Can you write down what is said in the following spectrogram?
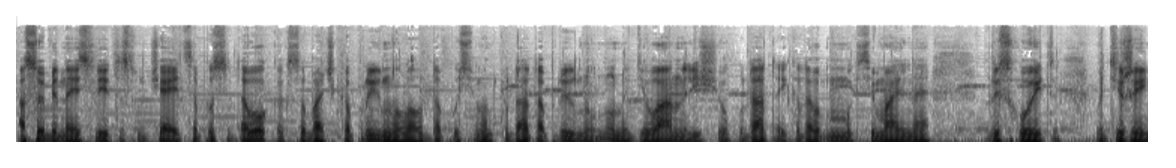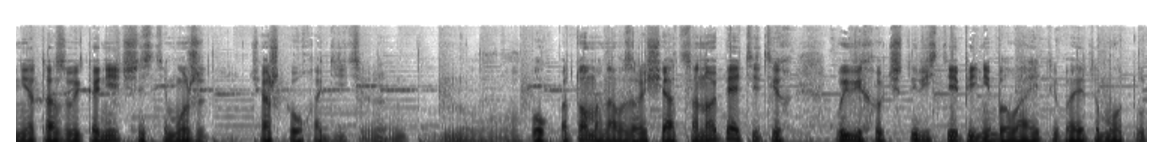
Особенно если это случается после того, как собачка прыгнула, вот, допустим, он куда-то прыгнул, ну, на диван или еще куда-то, и когда максимальное происходит вытяжение тазовой конечности, может чашка уходить э, в бок, потом она возвращаться. Но опять этих вывихов 4 степени бывает, и поэтому тут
